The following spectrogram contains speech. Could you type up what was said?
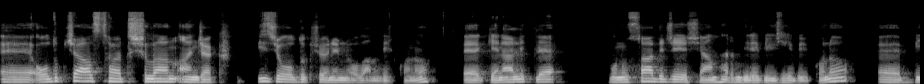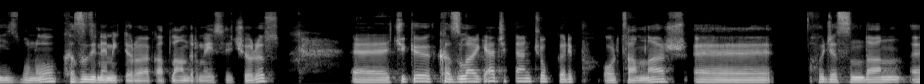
e, oldukça az tartışılan ancak bizce oldukça önemli olan bir konu. E, genellikle bunu sadece yaşayanların bilebileceği bir konu. E, biz bunu kazı dinamikleri olarak adlandırmayı seçiyoruz. E, çünkü kazılar gerçekten çok garip ortamlar. E, hocasından e,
